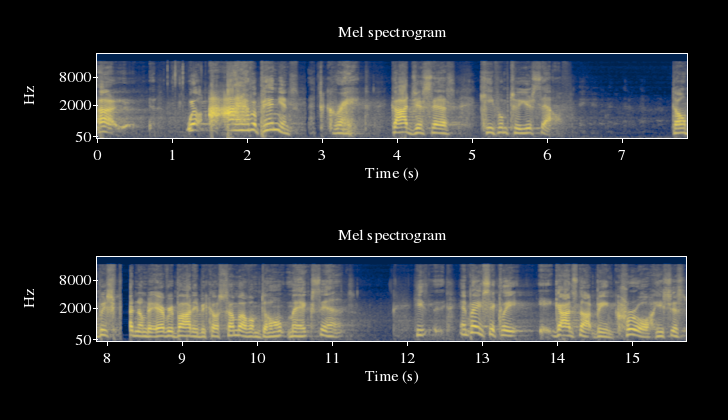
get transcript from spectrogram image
Uh, well, I, I have opinions. That's great. God just says, keep them to yourself. Don't be spreading them to everybody because some of them don't make sense. He, and basically, God's not being cruel, He's just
